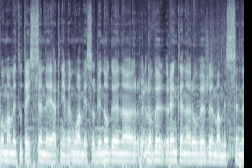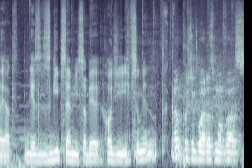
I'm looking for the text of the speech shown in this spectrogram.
Bo mamy tutaj scenę, jak nie wiem, łamie sobie nogę na Rękę. rower, rękę na rowerze, mamy scenę, jak jest z gipsem i sobie chodzi i w sumie no, tak, No, później była rozmowa z,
